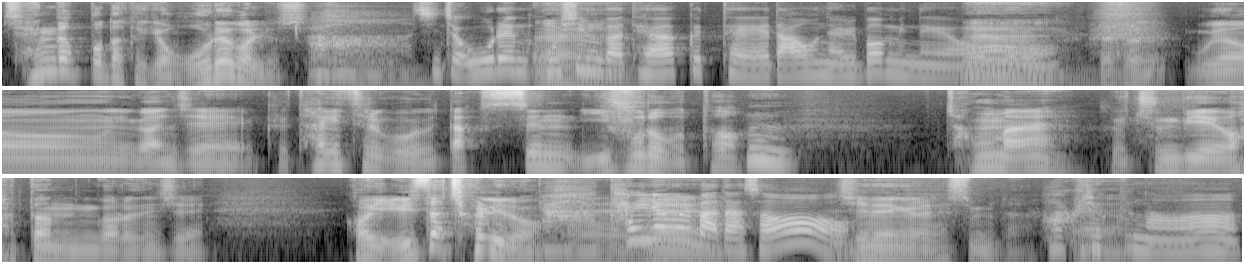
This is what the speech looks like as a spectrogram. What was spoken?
생각보다 되게 오래 걸렸어요. 아 진짜 오랜 네. 고심과 대화 끝에 나온 앨범이네요. 네. 그래서 우영이가 이제 그 타이틀곡을 딱 쓴 이후로부터 음. 정말 그 준비해 왔던 거를 이제 거의 일사천리로 아, 탄력을 네. 받아서 진행을 했습니다. 아, 그랬구나.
